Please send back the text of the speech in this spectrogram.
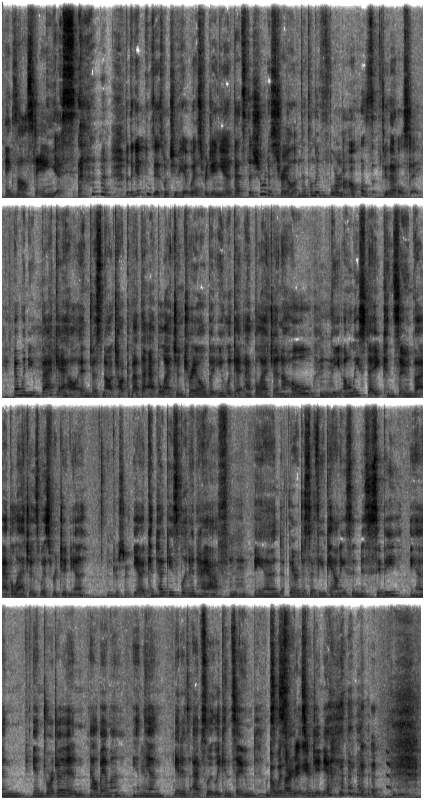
exhausting. Yes. but the good news is once you hit West Virginia, that's the shortest trail, and that's only four miles through that whole state. And when you back out and just not talk about the Appalachian Trail, but you look at Appalachia in a whole, mm-hmm. the only state consumed by Appalachia is West Virginia. Interesting. Yeah, Kentucky split in half, and there are just a few counties in Mississippi and in Georgia and Alabama, and then it is absolutely consumed. I'm By so West sorry, West Virginia.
